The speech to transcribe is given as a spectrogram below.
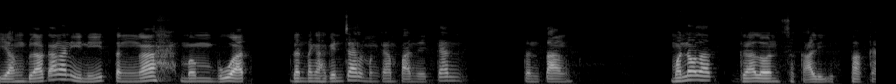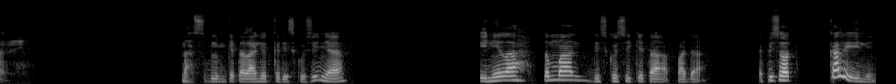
yang belakangan ini tengah membuat dan tengah gencar mengkampanyekan tentang menolak galon sekali pakai. Nah, sebelum kita lanjut ke diskusinya, Inilah teman diskusi kita pada episode kali ini.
